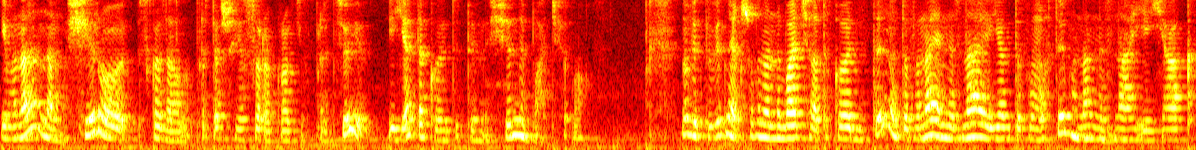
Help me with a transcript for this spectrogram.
і вона нам щиро сказала про те, що я 40 років працюю, і я такої дитини ще не бачила. Ну, відповідно, якщо вона не бачила такої дитини, то вона і не знає, як допомогти, вона не знає, як.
